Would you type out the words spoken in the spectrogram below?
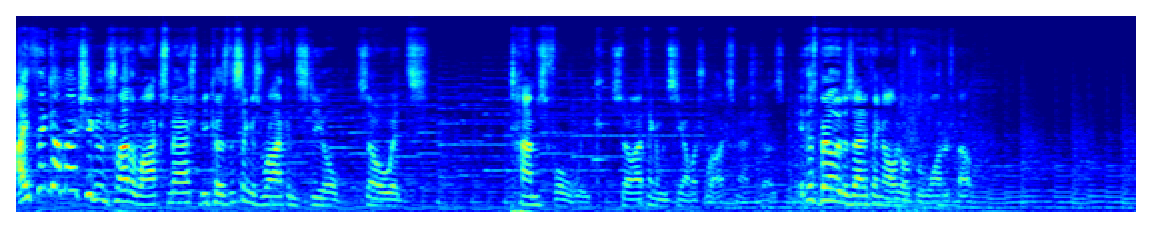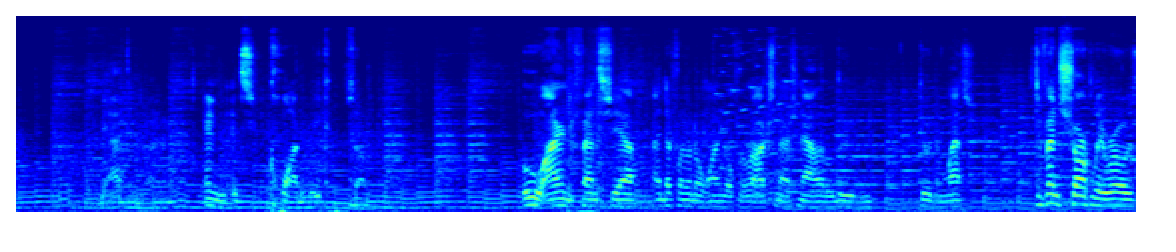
I think I'm actually going to try the Rock Smash because this thing is Rock and Steel, so it's times full weak. So I think I'm going to see how much Rock Smash does. If this barely does anything, I'll go for Water Spout. Yeah, I didn't do anything. And it's quad weak, so... Ooh, Iron Defense, yeah. I definitely don't want to go for Rock Smash now. That'll do do even less. Defense sharply rose.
